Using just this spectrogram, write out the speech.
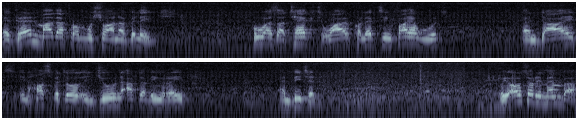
a grandmother from Mushwana village, who was attacked while collecting firewood and died in hospital in June after being raped and beaten. We also remember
